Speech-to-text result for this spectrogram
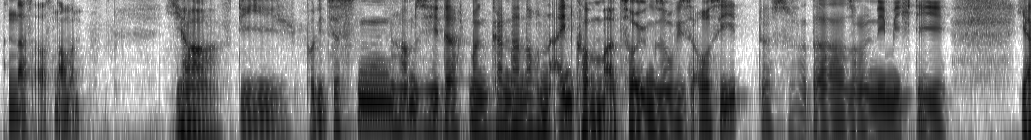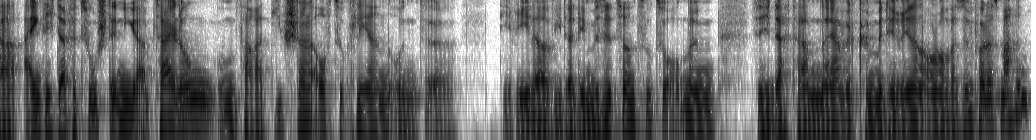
anders aus, Norman. Ja, die Polizisten haben sich gedacht, man kann da noch ein Einkommen erzeugen, so wie es aussieht. Das, da soll nämlich die ja eigentlich dafür zuständige Abteilung, um Fahrraddiebstahl aufzuklären und äh, die Räder wieder den Besitzern zuzuordnen, sich gedacht haben, naja, wir können mit den Rädern auch noch was Sinnvolles machen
